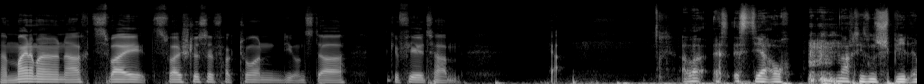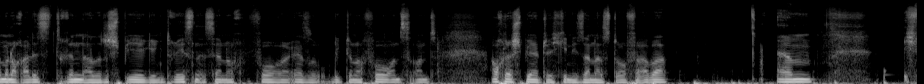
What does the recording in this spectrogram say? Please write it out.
äh, meiner Meinung nach zwei, zwei Schlüsselfaktoren, die uns da gefehlt haben. Aber es ist ja auch nach diesem Spiel immer noch alles drin. Also das Spiel gegen Dresden ist ja noch vor, also liegt ja noch vor uns und auch das Spiel natürlich gegen die Sandersdorfer. Aber ähm, ich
